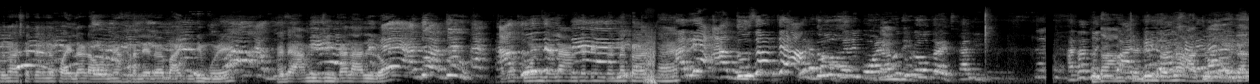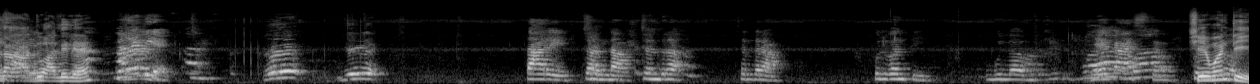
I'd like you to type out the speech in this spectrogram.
मित्रांनो अशा त्याने पहिला डाव आम्ही हरलेलो आहे बाजीमुळे आता आम्ही जिंकायला आलेलो. आदू आदू. आता कोण गेला आमच्या टीमकडनं कळत नाही? अरे आदू जाते आदू. आता आता आमच्या टीमकडनं आदू आदू आलेले आहे. मराठी आहे. तारे चंदा चंद्रा चंद्रा फुलवंती गुलाब. हे काय असतं? शेवंती.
